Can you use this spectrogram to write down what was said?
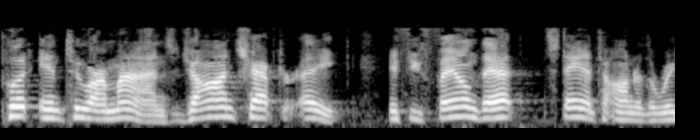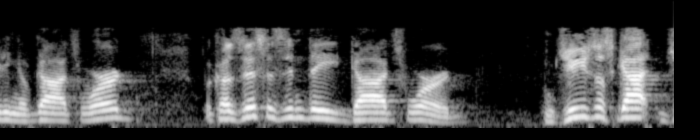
put into our minds. John chapter 8. If you found that, stand to honor the reading of God's Word, because this is indeed God's Word. Jesus got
